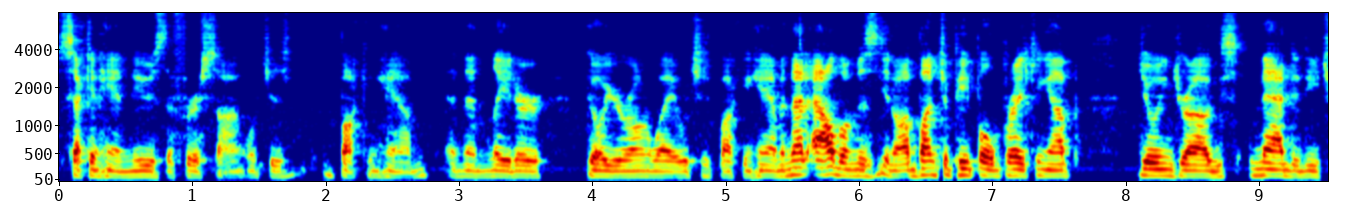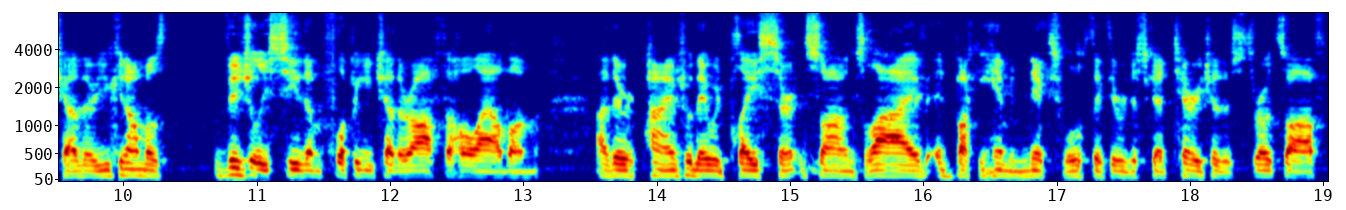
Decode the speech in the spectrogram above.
secondhand news the first song which is buckingham and then later go your own way which is buckingham. And that album is you know a bunch of people breaking up doing drugs mad at each other. You can almost visually see them flipping each other off the whole album. Uh, there were times where they would play certain songs live and buckingham and nicks will look like they were just going to tear each other's throats off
